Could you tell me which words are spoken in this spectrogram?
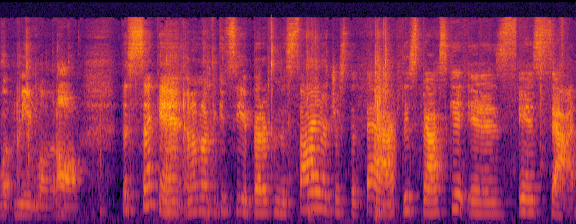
what made well at all. The second, and I don't know if you can see it better from the side or just the back, this basket is is sad.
